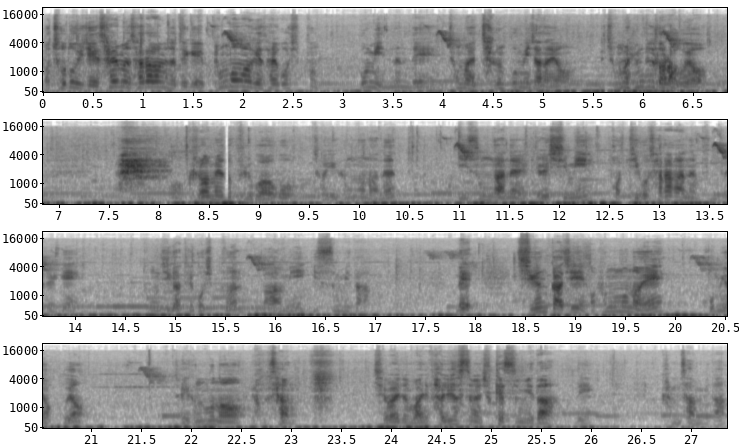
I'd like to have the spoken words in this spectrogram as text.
어, 저도 이제 삶을 살아가면서 되게 평범하게 살고 싶은 꿈이 있는데 정말 작은 꿈이잖아요. 근데 정말 힘들더라고요. 하, 어, 그럼에도 불구하고 저희 흥문어는 이 순간을 열심히 버티고 살아가는 분들에게 동지가 되고 싶은 마음이 있습니다. 네, 지금까지 흥문어의 곰이었고요. 저희 흥문어 영상 제발 좀 많이 봐주셨으면 좋겠습니다. 네, 감사합니다.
